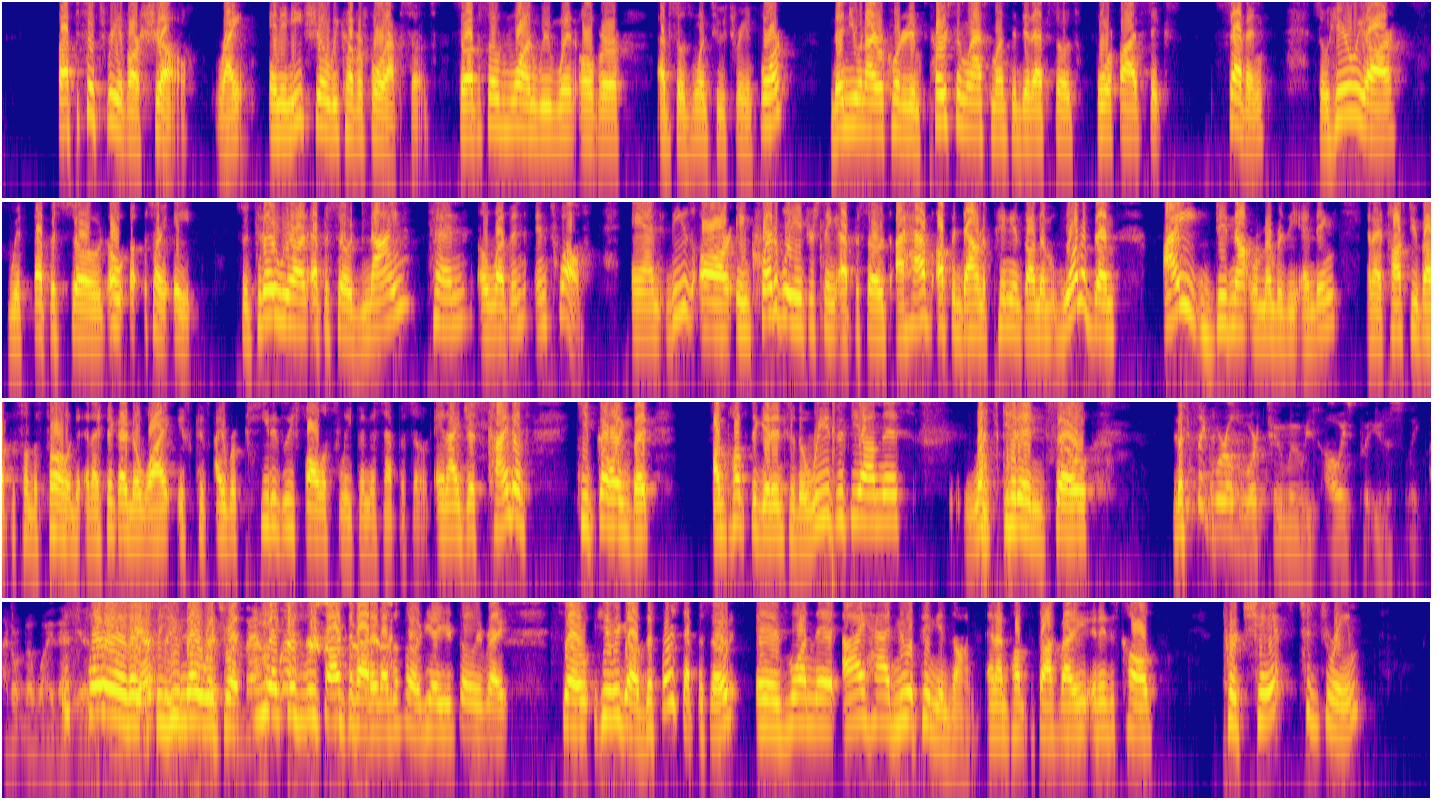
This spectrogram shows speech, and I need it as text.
episode three of our show, right? And in each show, we cover four episodes. So, episode one, we went over episodes one, two, three, and four. Then you and I recorded in person last month and did episodes four, five, six, seven. So, here we are with episode, oh, uh, sorry, eight. So, today we are on episode 9, 10, 11, and 12. And these are incredibly interesting episodes. I have up and down opinions on them. One of them, I did not remember the ending and I talked to you about this on the phone, and I think I know why, is because I repeatedly fall asleep in this episode. And I just kind of keep going, but I'm pumped to get into the weeds with you on this. Let's get in. So, it seems like World War II movies always put you to sleep. I don't know why that Spoiler alert, so you know which one. Yeah, because we talked about it on the phone. Yeah, you're totally right. So here we go. The first episode is one that I had new opinions on, and I'm pumped to talk about it. And it is called Perchance to Dream.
